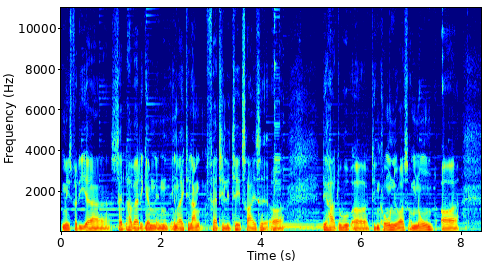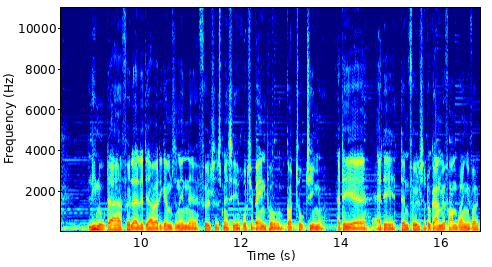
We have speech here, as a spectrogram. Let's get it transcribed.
Mest fordi jeg selv har været igennem en, en rigtig lang fertilitetsrejse, og det har du og din kone jo også om nogen. Og lige nu, der føler jeg lidt, at jeg har været igennem sådan en øh, følelsesmæssig rutsjebane på godt to timer. Er det, øh, er det den følelse, du gerne vil frembringe i folk?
